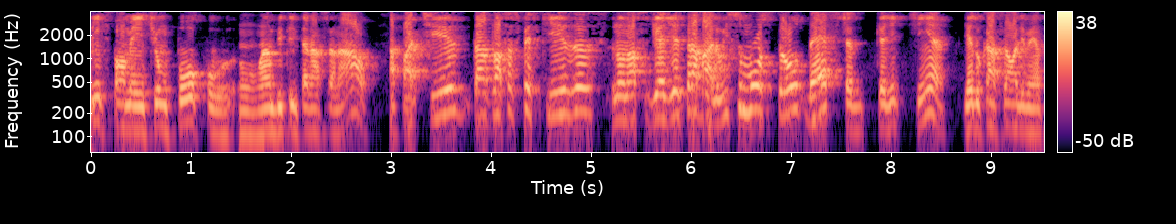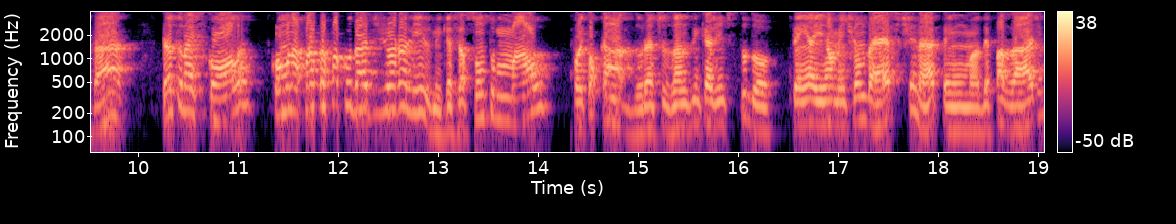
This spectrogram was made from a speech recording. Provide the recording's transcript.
principalmente um pouco no âmbito internacional, a partir das nossas pesquisas no nosso dia a dia de trabalho. Isso mostrou o déficit que a gente tinha de educação alimentar, tanto na escola como na própria faculdade de jornalismo, em que esse assunto mal foi tocado durante os anos em que a gente estudou. Tem aí realmente um déficit, né? tem uma defasagem,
